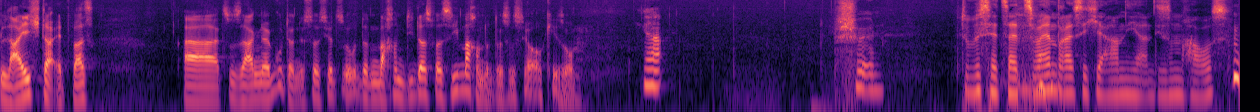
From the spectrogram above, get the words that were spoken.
leichter etwas, äh, zu sagen, na gut, dann ist das jetzt so, dann machen die das, was sie machen und das ist ja okay so. Ja. Schön. Du bist jetzt seit 32 Jahren hier an diesem Haus.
